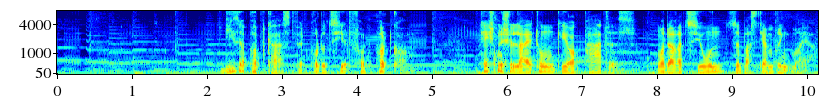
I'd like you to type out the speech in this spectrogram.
Dieser Podcast wird produziert von Podcom. Technische Leitung Georg Pates. Moderation Sebastian Brinkmeier.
